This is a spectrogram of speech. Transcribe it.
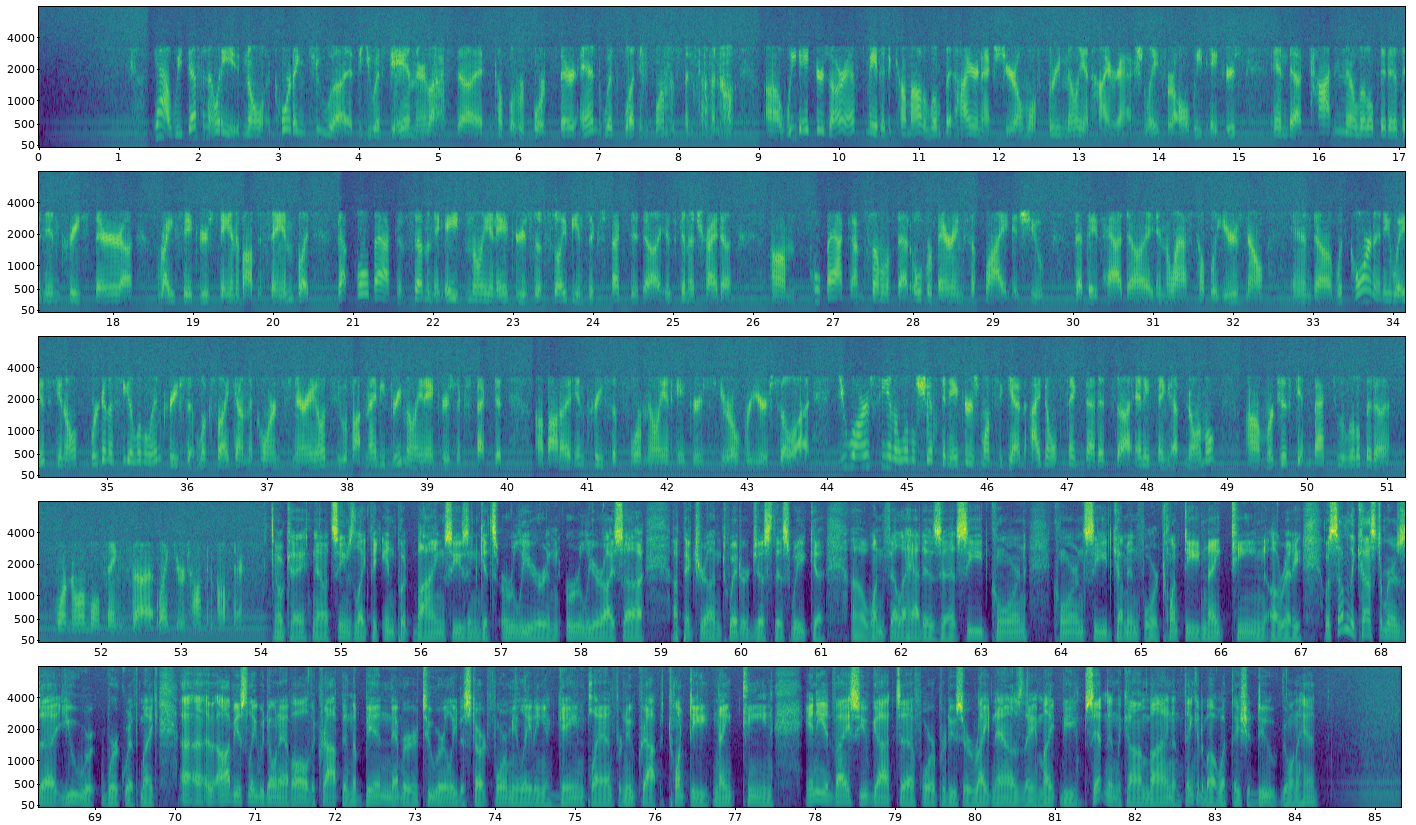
Yeah, we definitely know, according to uh, the USDA in their last uh, couple of reports there, and with what Informa has been coming out, uh, wheat acres are estimated to come out a little bit higher next year, almost 3 million higher, actually, for all wheat acres. And uh, cotton, a little bit of an increase there. Uh, rice acres staying about the same. But that pullback of seven to eight million acres of soybeans expected uh, is going to try to um, pull back on some of that overbearing supply issue that they've had uh, in the last couple of years now. And uh, with corn, anyways, you know, we're going to see a little increase, it looks like, on the corn scenario to about 93 million acres expected, about an increase of 4 million acres year over year. So uh, you are seeing a little shift in acres once again. I don't think that it's uh, anything abnormal. Um, we're just getting back to a little bit of more normal things uh, like you were talking about there. Okay, now it seems like the input buying season gets earlier and earlier. I saw a picture on Twitter just this week. Uh, uh, one fella had his uh, seed corn, corn seed come in for 2019 already. With some of the customers uh, you work with, Mike, uh, uh, obviously we don't have all the crop in the bin. Never too early to start formulating a game plan for new crop 2019. Any advice you've got for a producer right now as they might be sitting in the combine and thinking about what they should do going ahead.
